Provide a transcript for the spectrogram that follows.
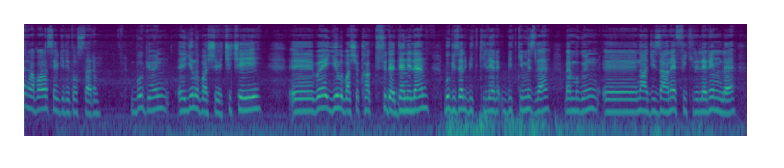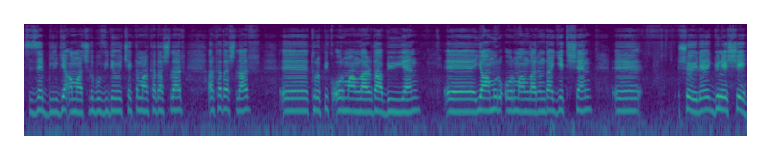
Merhaba sevgili dostlarım. Bugün e, yılbaşı çiçeği e, ve yılbaşı kaktüsü de denilen bu güzel bitkiler bitkimizle ben bugün e, nacizane fikirlerimle size bilgi amaçlı bu videoyu çektim arkadaşlar. Arkadaşlar e, tropik ormanlarda büyüyen, e, yağmur ormanlarında yetişen e, şöyle güneşi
